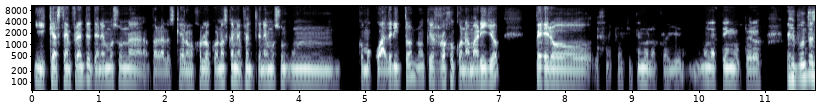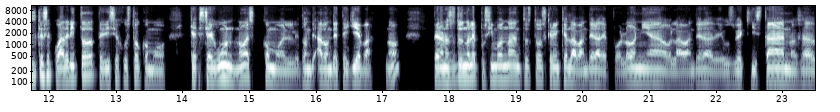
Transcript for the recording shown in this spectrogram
y que hasta enfrente tenemos una, para los que a lo mejor lo conozcan, enfrente tenemos un, como cuadrito, ¿no? Que es rojo con amarillo, pero aquí tengo la playera, no la tengo, pero el punto es que ese cuadrito te dice justo como que según, ¿no? Es como el donde a donde te lleva, ¿no? Pero nosotros no le pusimos nada, entonces todos creen que es la bandera de Polonia o la bandera de Uzbekistán, o sea,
